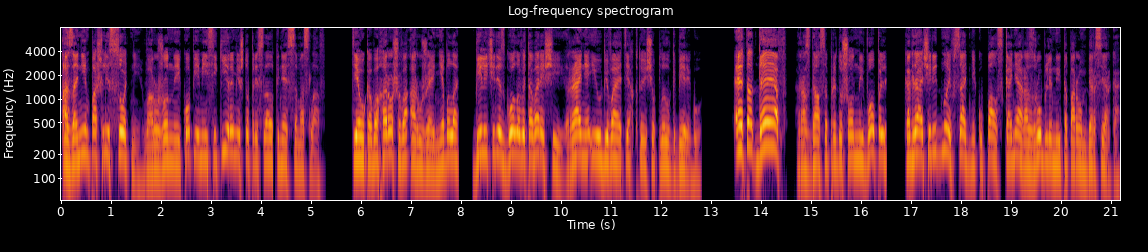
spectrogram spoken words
а за ним пошли сотни, вооруженные копьями и секирами, что прислал князь Самослав. Те, у кого хорошего оружия не было, били через головы товарищей, раня и убивая тех, кто еще плыл к берегу. «Это Дев!» — раздался придушенный вопль, когда очередной всадник упал с коня, разрубленный топором берсерка.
